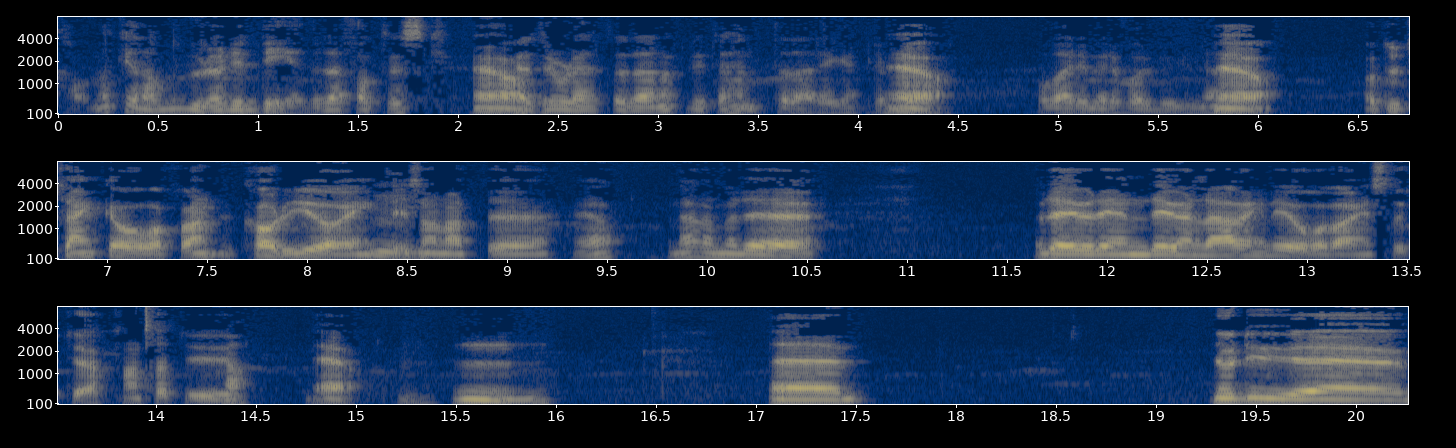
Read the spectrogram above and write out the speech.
Kan nok hende at burde være bedre der, faktisk. Ja. Jeg tror det, det er nok litt å hente der, egentlig. På Ja. Å være mer forebyggende. Ja. At du tenker over hva, du gjør, egentlig. Mm. Sånn at eh, Ja. Nei, nei, men det, det, er jo det, det er jo en læring, det å være instruktør. Sant? At du Ja. ja. Mm. Uh, når du uh,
